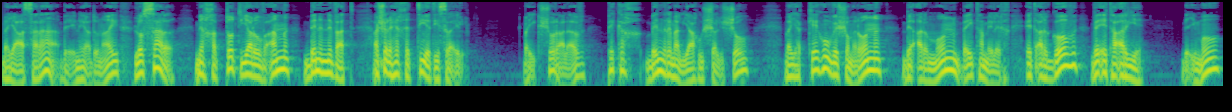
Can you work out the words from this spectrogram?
ויעשרה בעיני אדוני לא שר מחטות ירבעם בן נבט, אשר החטיא את ישראל. ויקשור עליו פקח בן רמליהו שלישו, ויכהו בשומרון בארמון בית המלך, את ארגוב ואת האריה, ועמו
